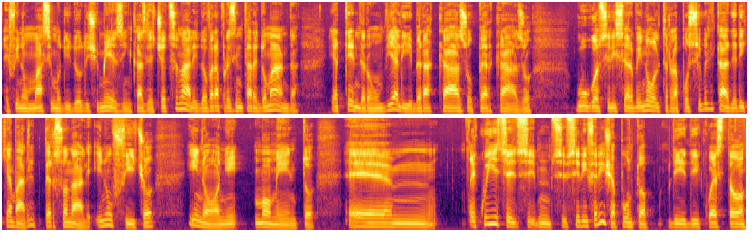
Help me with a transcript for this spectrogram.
e fino a un massimo di 12 mesi in casi eccezionali dovrà presentare domanda e attendere un via libera caso per caso. Google si riserva inoltre la possibilità di richiamare il personale in ufficio in ogni momento. Ehm, e qui si, si, si, riferisce appunto di, di questo,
